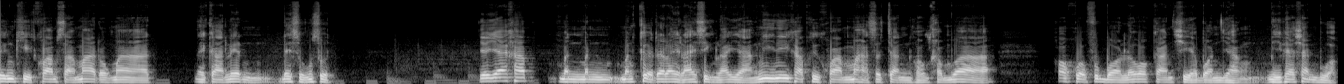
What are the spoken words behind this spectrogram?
ดึงขีดความสามารถออกมาในการเล่นได้สูงสุด เยอะแยะครับมันมันมันเกิดอะไรหลายสิ่งหลายอย่างนี่นี่ครับคือความมหัศจรรย์ของคำว่า ครอบครัวฟุตบอลแล้วก็การเชียร์บอลอย่างมีแพชชั่นบวก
